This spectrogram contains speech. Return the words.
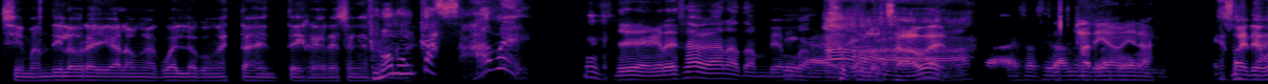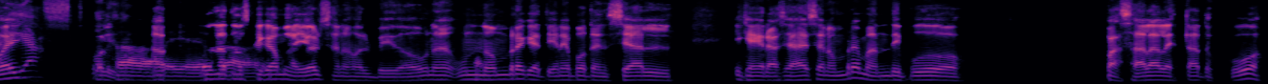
si Mandy logra llegar a un acuerdo con esta gente y regresa en el Uno Rumble, nunca sabe. Si regresa, gana también, Sí, man. ah, Eso tú lo sabes. Ah, Eso sí Estaría, miedo. mira. Eso estaría tóxica daría. mayor se nos olvidó una- un nombre que tiene potencial y que gracias a ese nombre Mandy pudo pasar al status quo.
